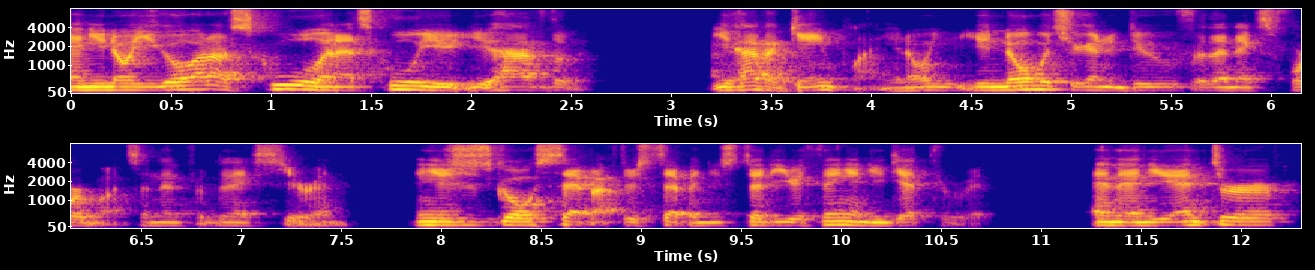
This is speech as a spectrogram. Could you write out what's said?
And you know, you go out of school and at school you you have the you have a game plan, you know, you, you know what you're gonna do for the next four months and then for the next year. And and you just go step after step and you study your thing and you get through it. And then you enter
